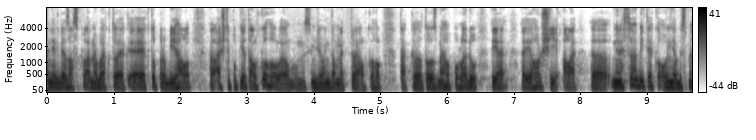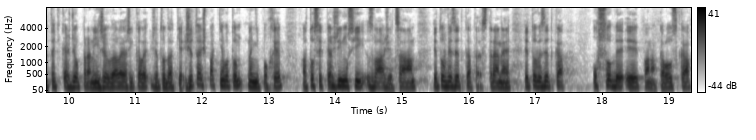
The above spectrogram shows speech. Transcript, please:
někde za sklem, nebo jak to, jak, jak to probíhalo a ještě popít alkohol. Jo. Myslím, že oni tam nepili alkohol, tak eh, to z mého pohledu je, je horší. Ale eh, my nechceme být jako oni, aby jsme teď každého pranířovali a říkali, že to tak je. Že to je špatně, o tom není pochyb, ale to si každý musí zvážit sám. Je to vizitka té strany, je to vizitka osoby i pana Kalouska.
